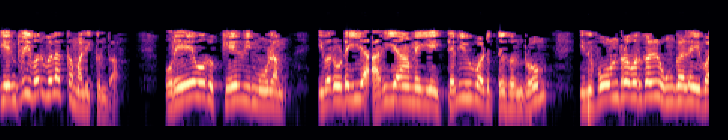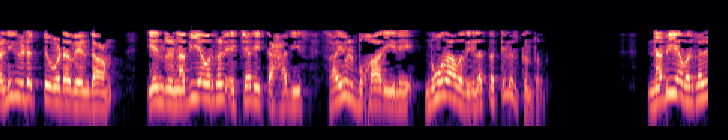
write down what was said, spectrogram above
என்று இவர் விளக்கம் அளிக்கின்றார் ஒரே ஒரு கேள்வி மூலம் இவருடைய அறியாமையை தெளிவுபடுத்துகின்றோம். இது போன்றவர்கள் உங்களை வழிகெடுத்து விட வேண்டாம் என்று நபி அவர்கள் எச்சரித்த ஹதீஸ் சயுல் புகாரியிலே நூறாவது இலக்கத்தில் இருக்கின்றது. நபி அவர்கள்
